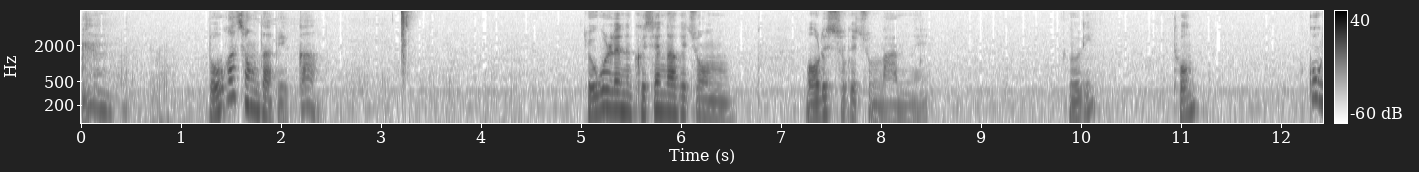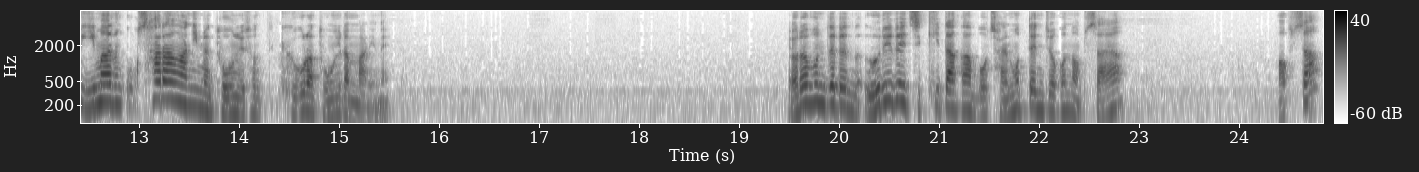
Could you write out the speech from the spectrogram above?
뭐가 정답일까? 요 근래는 그 생각이 좀 머릿속에 좀 많네. 의리? 돈? 꼭 이 말은 꼭 사랑 아니면 돈을 선 그거랑 동일한 말이네. 여러분들은 의리를 지키다가 뭐 잘못된 적은 없어요? 없어?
